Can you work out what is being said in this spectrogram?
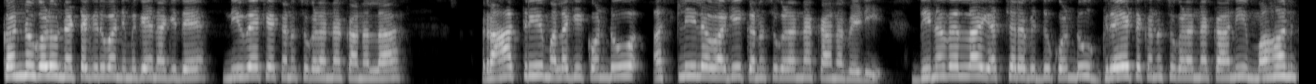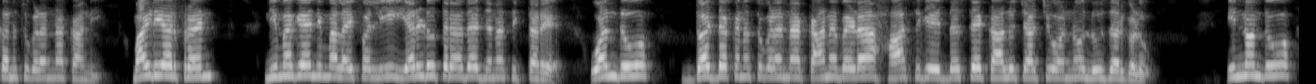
ಕಣ್ಣುಗಳು ನೆಟ್ಟಗಿರುವ ನಿಮಗೇನಾಗಿದೆ? ನೀವೇಕೆ ಕನಸುಗಳನ್ನು ಕಾಣಲ್ಲ? ರಾತ್ರಿ ಮಲಗಿಕೊಂಡು ಅಶ್ಲೀಲವಾಗಿ ಕನಸುಗಳನ್ನು ಕಾಣಬೇಡಿ. ದಿನವೆಲ್ಲ ಎಚ್ಚರವಿದ್ದುಕೊಂಡು ಗ್ರೇಟ್ ಕನಸುಗಳನ್ನು ಕಾಣಿ, ಮಹಾನ್ ಕನಸುಗಳನ್ನು ಕಾಣಿ. ಮೈ ಡಿಯರ್ ಫ್ರೆಂಡ್ಸ್ ನಿಮಗೆ ನಿಮ್ಮ ಲೈಫಲ್ಲಿ ಎರಡು ತರಹದ ಜನ ಸಿಗ್ತಾರೆ. ಒಂದು, ದೊಡ್ಡ ಕನಸುಗಳನ್ನು ಕಾಣಬೇಡ, ಹಾಸಿಗೆ ಇದ್ದಷ್ಟೇ ಕಾಲು ಚಾಚು ಅನ್ನೋ ಲೂಸರ್ಗಳು ಇನ್ನೊಂದು,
